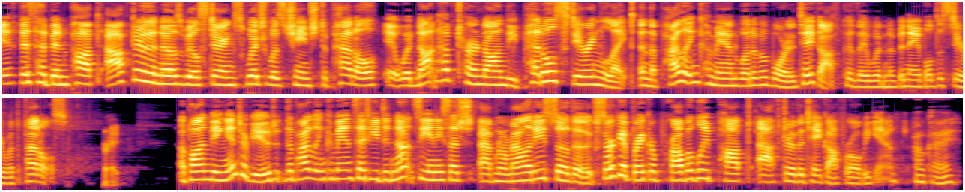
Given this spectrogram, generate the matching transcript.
If this had been popped after the nose wheel steering switch was changed to pedal, it would not have turned on the pedal steering light, and the pilot in command would have aborted takeoff because they wouldn't have been able to steer with the pedals. Upon being interviewed, the pilot in command said he did not see any such abnormalities, so the circuit breaker probably popped after the takeoff roll began, Okay.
